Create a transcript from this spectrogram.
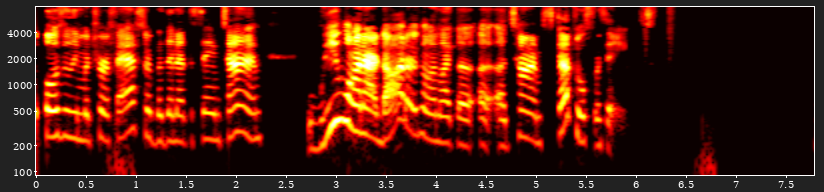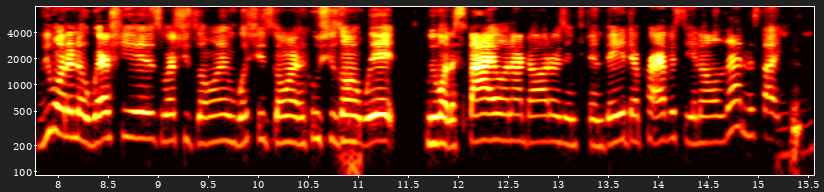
supposedly mature faster, but then at the same time, we want our daughters on like a, a, a time schedule for things. We want to know where she is, where she's going, what she's going, who she's going with. We want to spy on our daughters and invade their privacy and all of that. And it's like, mm-hmm.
